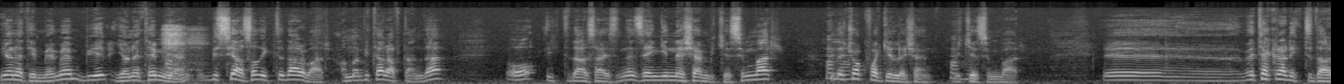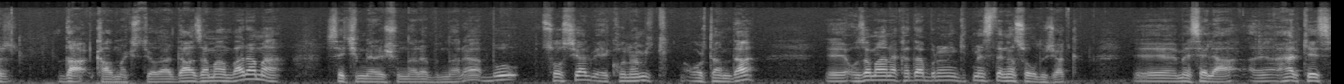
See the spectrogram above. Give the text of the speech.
yönetemeyen bir yönetemeyen bir siyasal iktidar var. Ama bir taraftan da o iktidar sayesinde zenginleşen bir kesim var. Bir de çok fakirleşen bir kesim var. Ee, ve tekrar iktidarda kalmak istiyorlar. Daha zaman var ama seçimlere, şunlara, bunlara. Bu sosyal ve ekonomik ortamda e, o zamana kadar buranın gitmesi de nasıl olacak? E, mesela e, herkes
